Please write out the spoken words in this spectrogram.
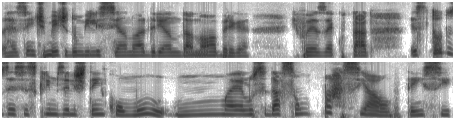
recentemente do miliciano Adriano da Nóbrega, que foi executado. Esse, todos esses crimes eles têm em comum uma elucidação parcial. Tem-se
